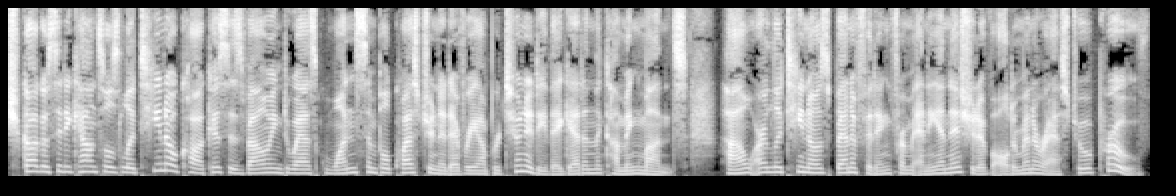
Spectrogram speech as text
Chicago City Council's Latino caucus is vowing to ask one simple question at every opportunity they get in the coming months. How are Latinos benefiting from any initiative aldermen are asked to approve?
